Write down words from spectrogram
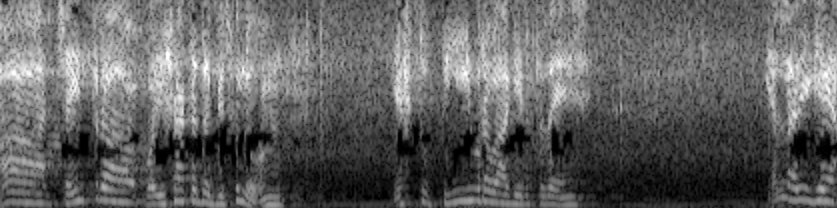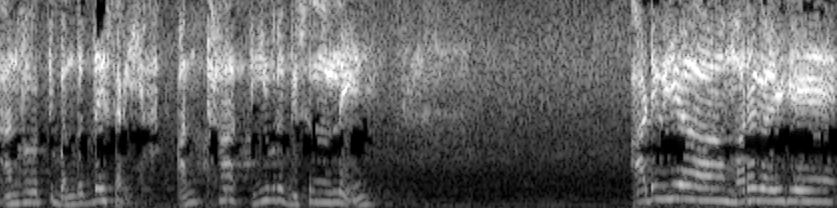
ಆ ಚೈತ್ರ ವೈಶಾಖದ ಬಿಸಿಲು ಎಷ್ಟು ತೀವ್ರವಾಗಿರ್ತದೆ ಎಲ್ಲರಿಗೆ ಅನುಭವಕ್ಕೆ ಬಂದದ್ದೇ ಸರಿ. ಅಂಥ ತೀವ್ರ ಬಿಸಿಲಿನಲ್ಲಿ ಅಡವಿಯ ಮರಗಳಿಗೆ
